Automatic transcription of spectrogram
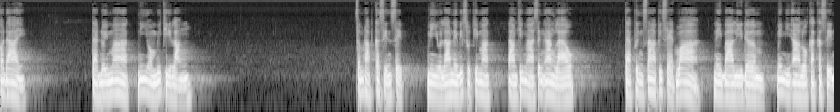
ก็ได้ แต่โดยมากนิยมวิธีหลังสำหรับกสินสิบ มีอยู่แล้วในวิสุทธิมรรคตามที่มาซึ่งอ้างแล้ว แต่พึงทราบพิเศษว่า ในบาลีเดิมไม่มีอาโลกกสิน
